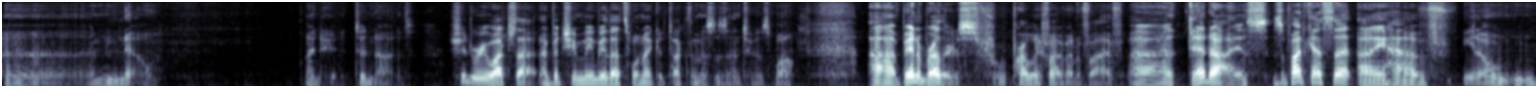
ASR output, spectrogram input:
Uh, no. I did, did not. Should rewatch that. I bet you maybe that's one I could talk the missus into as well. Uh, Band of Brothers, probably five out of five. Uh, Dead Eyes is a podcast that I have, you know,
